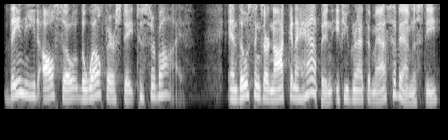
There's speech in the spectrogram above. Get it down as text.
They need also the welfare state to survive. And those things are not going to happen if you grant a massive amnesty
